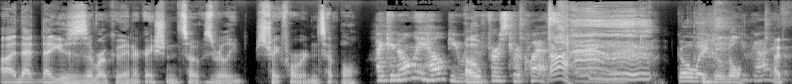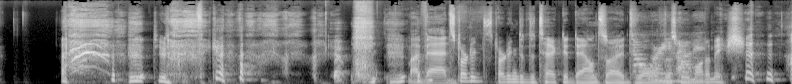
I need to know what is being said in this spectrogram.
Uh, and that that uses a Roku integration, so it was really straightforward and simple. I can only help you with Oh. the first request. Go away, Google. You got it. Dude, I think My bad. starting starting to detect a downside to Don't all of this home it. automation.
